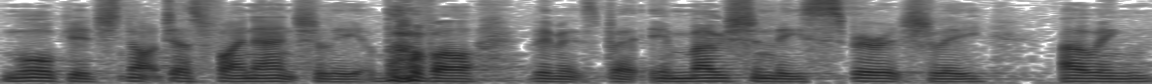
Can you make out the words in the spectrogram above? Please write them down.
mortgaged not just financially above our limits, but emotionally, spiritually, owing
